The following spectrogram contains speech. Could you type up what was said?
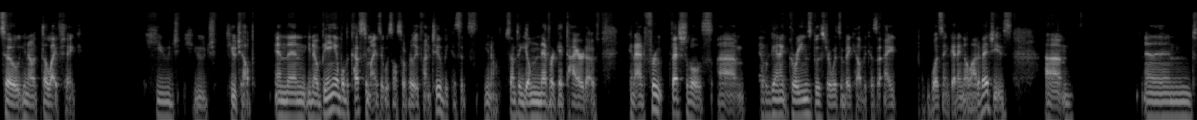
so you know the life shake huge huge huge help. And then you know being able to customize it was also really fun too because it's you know something you'll never get tired of. You can add fruit vegetables um, organic greens booster was a big help because i wasn't getting a lot of veggies. Um, and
